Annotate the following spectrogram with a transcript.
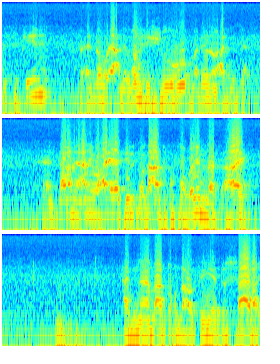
بالسكين فإنه يعني ونهجوه مدينه حديث يعني. أنت يعني وحياتي اللي بقى فوقين هاي. أدنى ما تقضع في يد السارغ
